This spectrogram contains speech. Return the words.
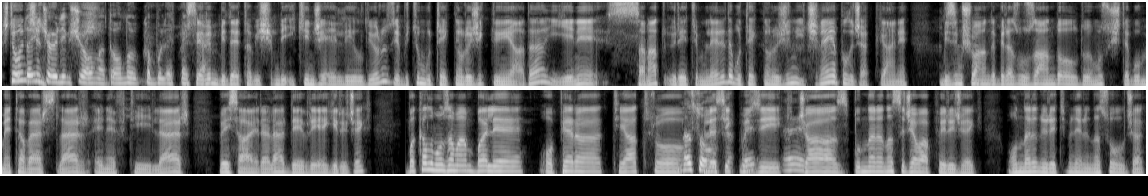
İşte onun için hiç öyle bir şey olmadı. Onu kabul etmek. Sevin bir de tabii şimdi ikinci 50 yıl diyoruz ya bütün bu teknolojik dünyada yeni sanat üretimleri de bu teknolojinin içine yapılacak. Yani bizim şu anda biraz uzağında olduğumuz işte bu metaversler, NFT'ler vesaireler devreye girecek. Bakalım o zaman bale, opera, tiyatro, Nasıl klasik müzik, evet. caz bunlara nasıl cevap verecek? Onların üretimleri nasıl olacak?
